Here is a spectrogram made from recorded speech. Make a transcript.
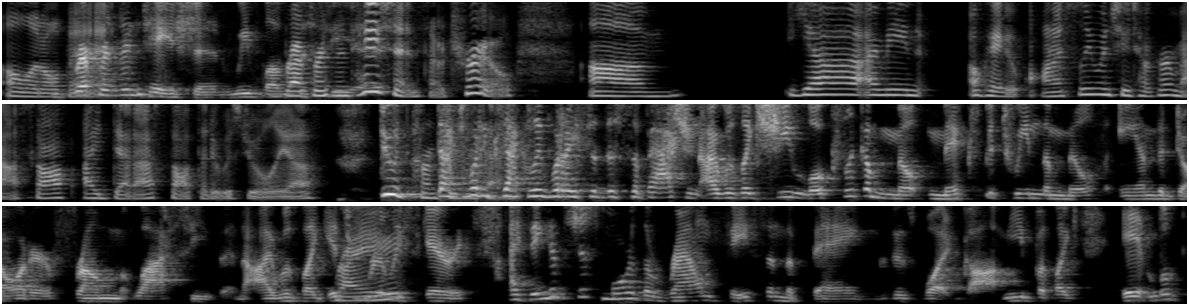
a little bit representation. We love to see it. representation so true um yeah i mean okay honestly when she took her mask off i dead ass thought that it was julia Dude, that's what 10. exactly what I said to Sebastian. I was like, she looks like a mil- mix between the MILF and the daughter from last season. I was like, it's really scary. I think it's just more the round face and the bangs is what got me, but like, it looked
